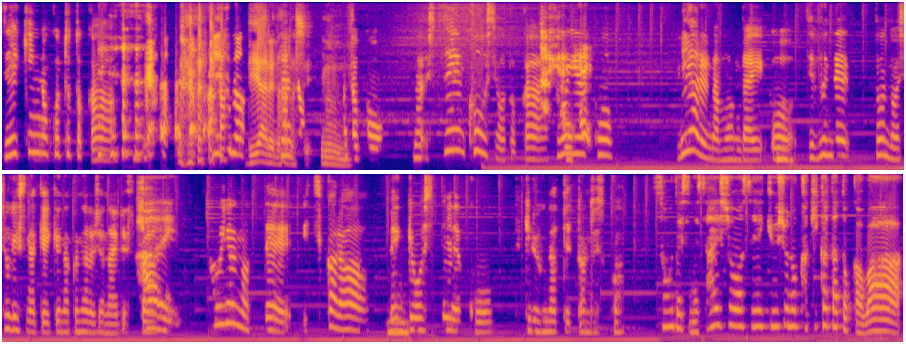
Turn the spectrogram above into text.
税金のこととか、リアルな話。うんあ。とこう、な出演交渉とか、そういうこう、リアルな問題を自分でどんどん処理しなきゃいけなくなるじゃないですか。はい。そういうのって、一から勉強して、こう、できるようになっていったんですか、そうですね。最初は請求書の書き方とかは、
